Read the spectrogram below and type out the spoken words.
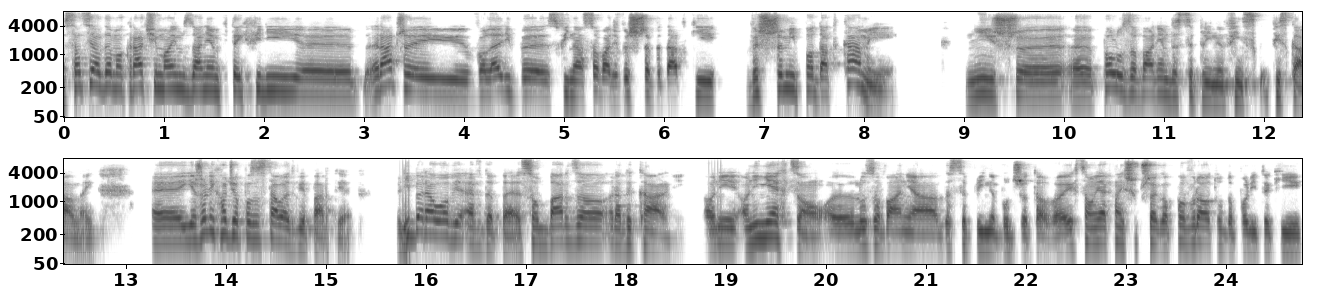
socjaldemokraci moim zdaniem w tej chwili raczej woleliby sfinansować wyższe wydatki wyższymi podatkami niż poluzowaniem dyscypliny fiskalnej. Jeżeli chodzi o pozostałe dwie partie, liberałowie FDP są bardzo radykalni. Oni, oni nie chcą e, luzowania dyscypliny budżetowej, chcą jak najszybszego powrotu do polityki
